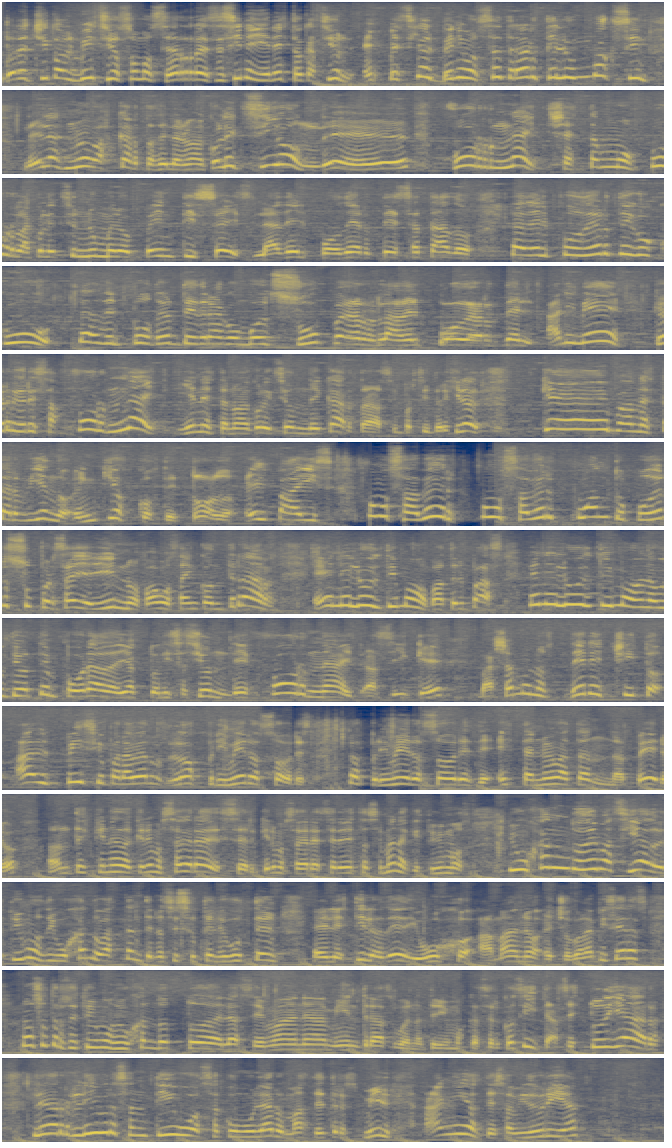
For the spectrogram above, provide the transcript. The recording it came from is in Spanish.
Derechito al vicio, somos RS Cine y en esta ocasión especial venimos a traerte el unboxing de las nuevas cartas de la nueva colección de Fortnite. Ya estamos por la colección número 26, la del poder desatado, la del poder de Goku, la del poder de Dragon Ball Super, la del poder del anime que regresa a Fortnite. Y en esta nueva colección de cartas 100% original que van a estar viendo en kioscos de todo el país. Vamos a ver, vamos a ver cuánto poder Super Saiyajin nos vamos a encontrar en el último Battle Pass, en el último, en la última temporada y actualización de Fortnite. Así que vayámonos derechito al piso para ver los primeros sobres, los primeros sobres de esta nueva tanda. Pero antes que nada queremos agradecer, queremos agradecer en esta semana que estuvimos dibujando demasiado, estuvimos dibujando bastante. No sé si a ustedes les gusten el estilo de dibujo a mano hecho con lapiceras, nosotros estuvimos dibujando toda la semana mientras, bueno, teníamos que hacer cositas, estudiar, leer libros antiguos, acumular más de 3000 años de sabiduría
